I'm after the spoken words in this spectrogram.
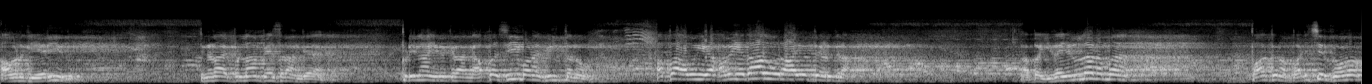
அவனுக்கு எரியுது. என்னடா இப்படிலாம் பேசுறாங்க? இப்படிலாம் இருக்கிறாங்க. அப்ப சீமான வீழ்த்தணும். அப்ப அவங்க அவன் ஏதாவது ஒரு ஆயுதத்தை எடுக்கிறான். அப்ப இதையெல்லாம் நம்ம பார்க்கணும் படிச்சிருக்கோம்.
